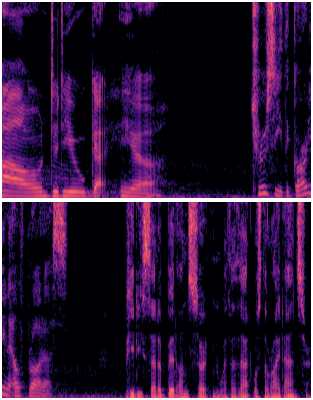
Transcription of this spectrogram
How did you get here? Trucy, the guardian elf brought us. Petey said, a bit uncertain whether that was the right answer.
